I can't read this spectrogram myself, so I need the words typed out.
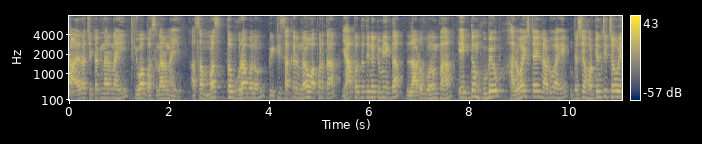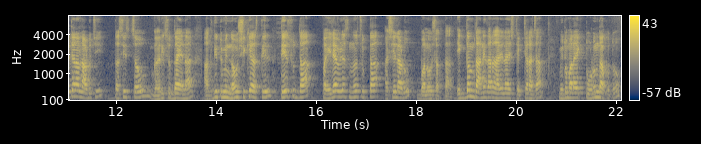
टाळ्याला चिटकणार नाही किंवा बसणार नाही. असा मस्त भुरा बनवून पिठी साखर न वापरता ह्या पद्धतीने तुम्ही एकदा लाडू बनवून पहा. एकदम हुबेहूब हलवाई स्टाईल लाडू आहे. जसे हॉटेलची चव येते ना लाडूची तशीच चव घरी सुद्धा येणार. अगदी तुम्ही नऊ शिके असतील ते सुद्धा पहिल्या वेळेस न चुकता असे लाडू बनवू शकतात. एकदम दाणेदार झालेला आहे स्टेक्चराचा मी तुम्हाला एक तोडून दाखवतो.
